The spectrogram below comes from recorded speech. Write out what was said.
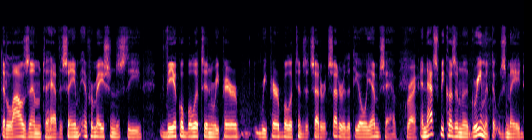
that allows them to have the same information as the vehicle bulletin, repair repair bulletins, et cetera, et cetera, that the OEMs have. Right. And that's because of an agreement that was made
